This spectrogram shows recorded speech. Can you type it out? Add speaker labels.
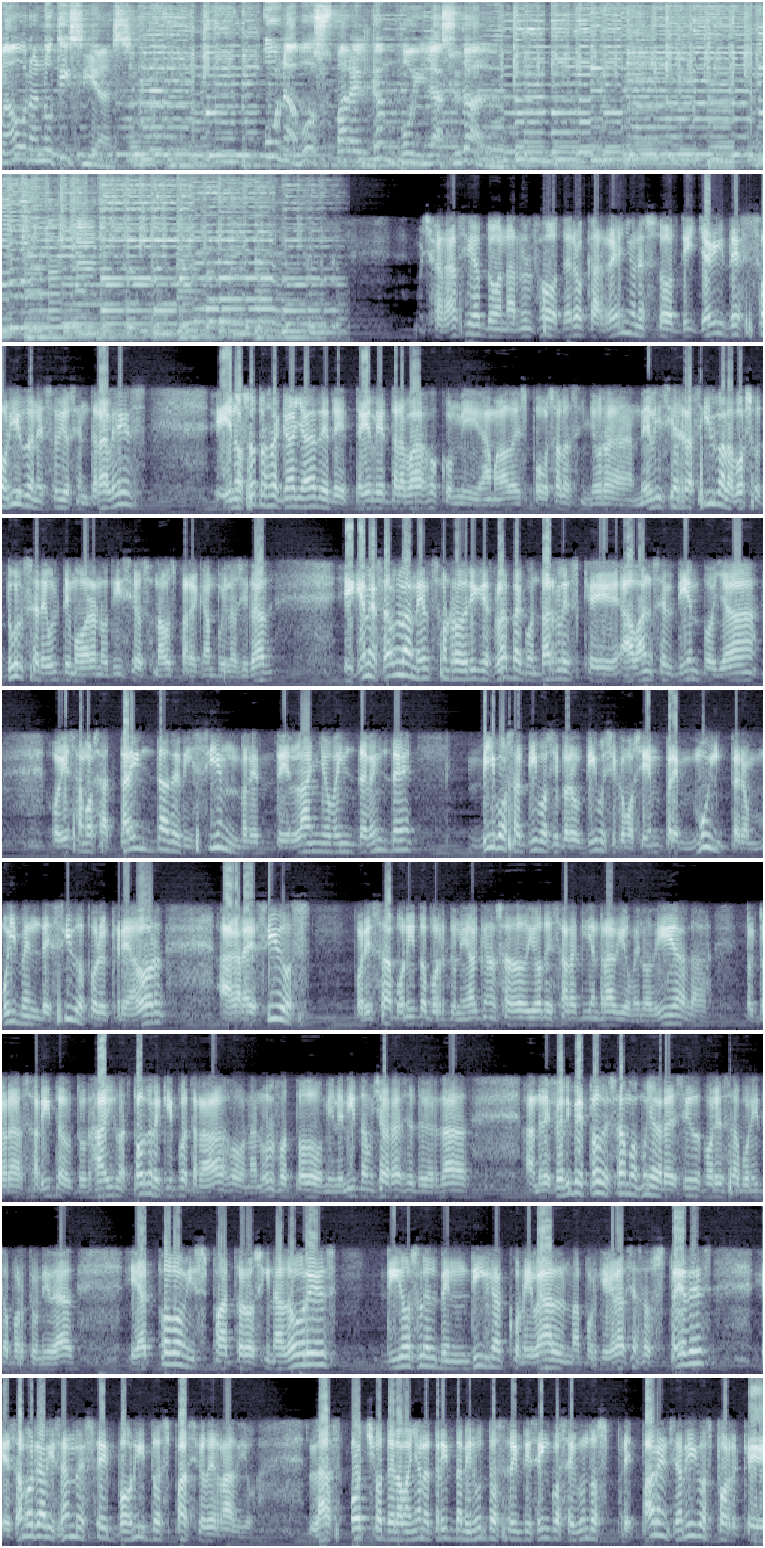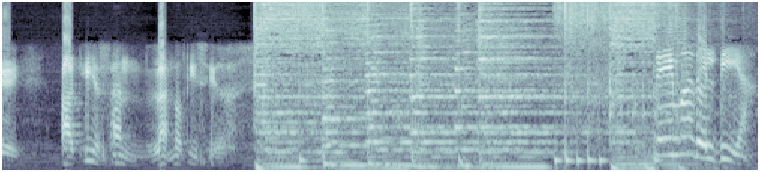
Speaker 1: Última Hora Noticias. Una voz para el campo y la ciudad.
Speaker 2: Muchas gracias, don Arnulfo Otero Carreño, nuestro DJ de sonido en estudios centrales. Y nosotros acá ya desde teletrabajo con mi amada esposa, la señora Nelly Sierra Silva, la voz dulce de Última Hora Noticias, sonados para el campo y la ciudad. Y quien les habla, Nelson Rodríguez Plata, contarles que avanza el tiempo ya. Hoy estamos a 30 de diciembre del año 2020, vivos, activos y productivos y como siempre muy, pero muy bendecidos por el Creador, agradecidos por esa bonita oportunidad que nos ha dado Dios de estar aquí en Radio Melodía, la doctora Sarita, doctor Jairo, todo el equipo de trabajo, Nanulfo, todo, Milenita, muchas gracias de verdad. Andrés Felipe, todos estamos muy agradecidos por esa bonita oportunidad y a todos mis patrocinadores, Dios les bendiga con el alma, porque gracias a ustedes estamos realizando este bonito espacio de radio. Las 8 de la mañana, 30 minutos, 35 segundos. Prepárense amigos porque aquí están las noticias.
Speaker 3: Tema del día.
